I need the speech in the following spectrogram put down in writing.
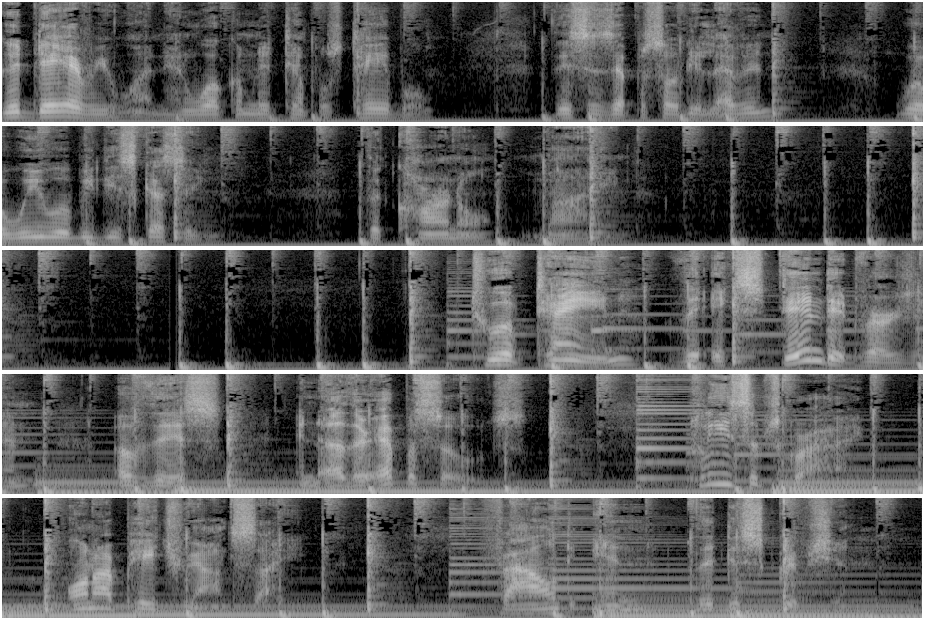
Good day, everyone, and welcome to Temple's Table. This is episode 11, where we will be discussing the carnal mind. To obtain the extended version of this and other episodes, please subscribe on our Patreon site, found in the description.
